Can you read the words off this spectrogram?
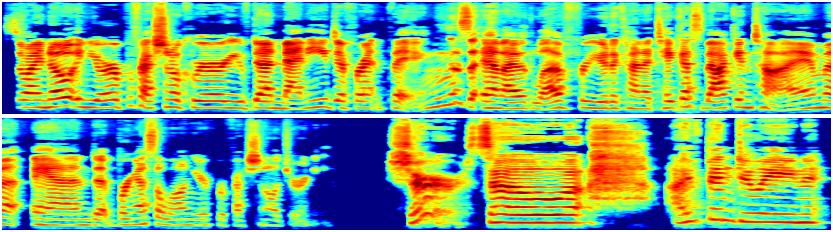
So I know in your professional career you've done many different things and I would love for you to kind of take us back in time and bring us along your professional journey. Sure. So I've been doing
